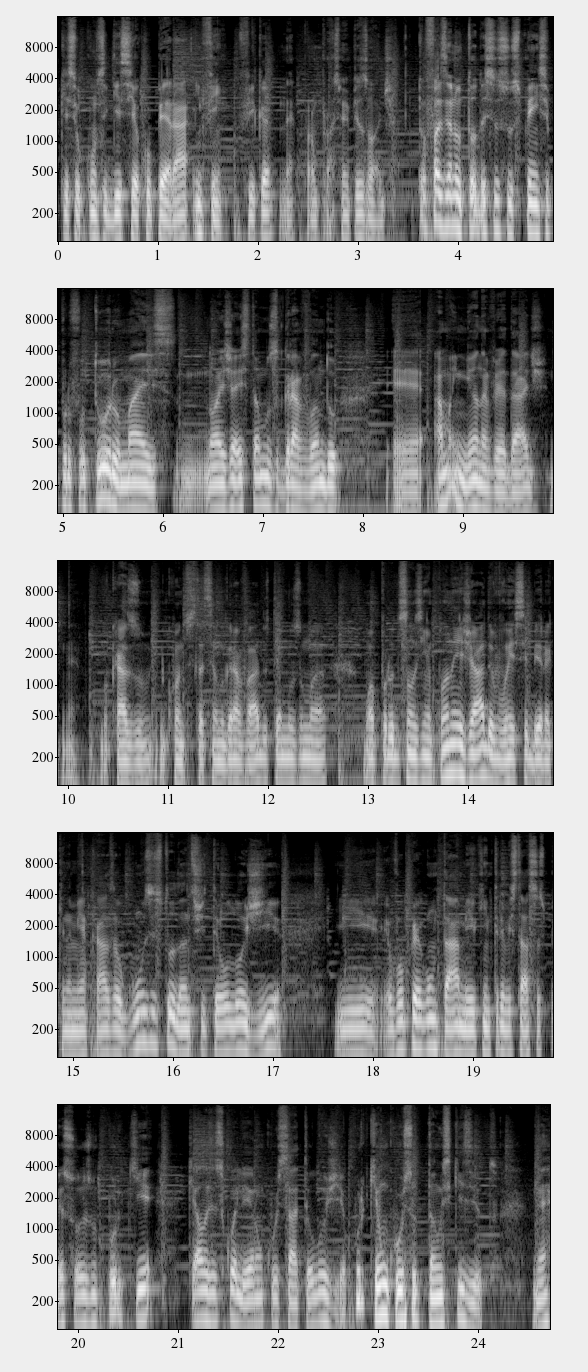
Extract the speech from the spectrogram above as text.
porque se eu conseguisse recuperar, enfim, fica né, para um próximo episódio. Tô fazendo todo esse suspense pro futuro, mas nós já estamos gravando é, amanhã, na verdade. Né? No caso, enquanto está sendo gravado, temos uma, uma produçãozinha planejada. Eu vou receber aqui na minha casa alguns estudantes de teologia e eu vou perguntar, meio que entrevistar essas pessoas no porquê que elas escolheram cursar teologia. Por que um curso tão esquisito? Né?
